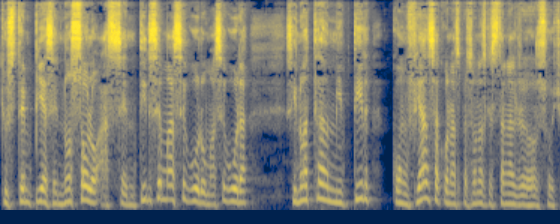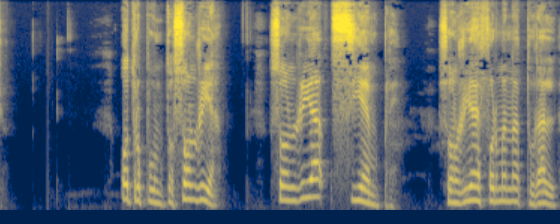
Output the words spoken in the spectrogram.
que usted empiece no solo a sentirse más seguro, más segura, sino a transmitir confianza con las personas que están alrededor suyo. Otro punto, sonría. Sonría siempre. sonríe de forma natural,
